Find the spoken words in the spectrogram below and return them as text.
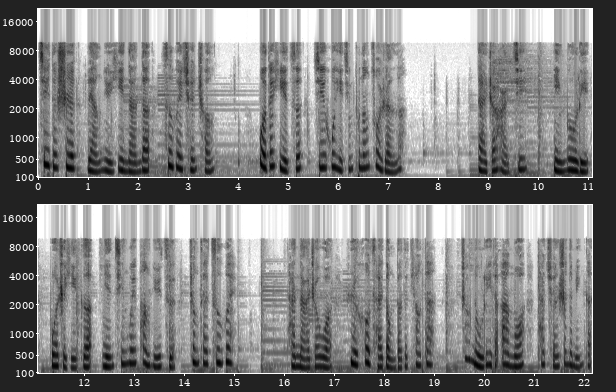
记得是两女一男的自慰全程，我的椅子几乎已经不能坐人了。戴着耳机，荧幕里播着一个年轻微胖女子正在自慰，她拿着我日后才懂得的跳蛋，正努力地按摩她全身的敏感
